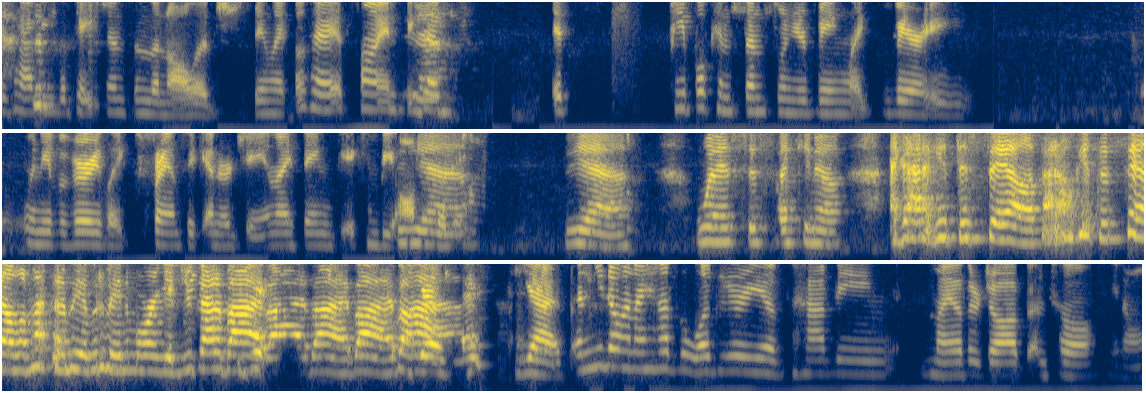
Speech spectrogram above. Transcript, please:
is having the patience and the knowledge, just being like, okay, it's fine because yeah. it's people can sense when you're being like very when you have a very like frantic energy and i think it can be off-putting yeah. Yeah. When it's just like you know i gotta get this sale. If i don't get this sale i'm not gonna be able to pay the mortgage. You gotta buy buy buy buy buy. Yes. Yes. And you know and i had the luxury of having my other job until you know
